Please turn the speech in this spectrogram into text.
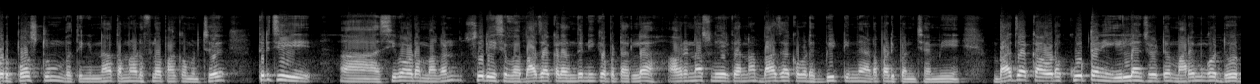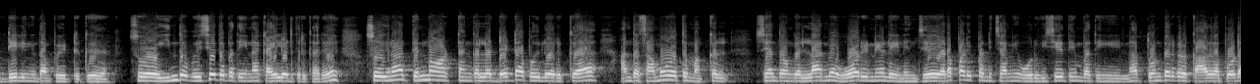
ஒரு போஸ்ட்டும் பார்த்தீங்கன்னா தமிழ்நாடு ஃபுல்லாக பார்க்க முடிச்சு திருச்சி சிவாவோட மகன் சூரிய சிவா பாஜகவில் இருந்து நீக்கப்பட்டார்ல. அவர் என்ன சொல்லியிருக்காருன்னா பாஜகவோட பி டீம் தான் எடப்பாடி பழனிசாமி பாஜகவோட கூட்டணி இல்லைன்னு சொல்லிட்டு மறைமுக டோர் டீலிங் தான் போயிட்டுருக்கு. ஸோ இந்த விஷயத்தை பார்த்தீங்கன்னா கையில் எடுத்திருக்காரு. ஸோ இதனால் தென் மாவட்டங்களில் டேட்டா பகுதியில் இருக்க அந்த சமூகத்து மக்கள் சேர்ந்தவங்க எல்லாருமே ஓரிணையில் இணைஞ்சு எடப்பாடி பழனிசாமி ஒரு விஷயத்தையும் பார்த்தீங்கன்னா தொண்டர்கள் காதலை போட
